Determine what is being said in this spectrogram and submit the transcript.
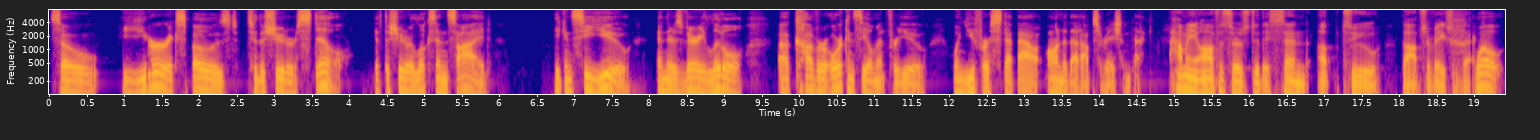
So you're exposed to the shooter still. If the shooter looks inside, he can see you, and there's very little uh, cover or concealment for you when you first step out onto that observation deck. How many officers do they send up to the observation deck? Well,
